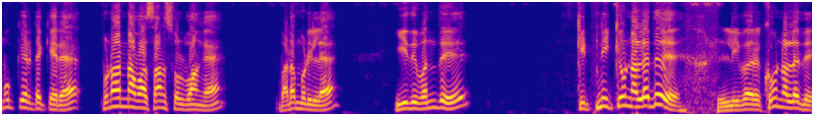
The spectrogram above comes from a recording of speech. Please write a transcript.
மூக்கீரட்டை கீரை புனர்நவாசான்னு சொல்லுவாங்க. வடமுடியில் இது வந்து கிட்னிக்கும் நல்லது லிவருக்கும் நல்லது.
